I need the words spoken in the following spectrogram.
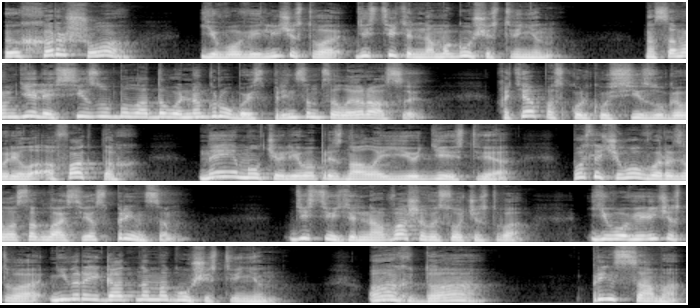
Э, хорошо. Его Величество действительно могущественен». На самом деле Сизу была довольно грубой с принцем целой расы. Хотя, поскольку Сизу говорила о фактах, Нея молчаливо признала ее действия, после чего выразила согласие с принцем. «Действительно, ваше высочество, его величество невероятно могущественен». «Ах, да». «Принц Сама,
